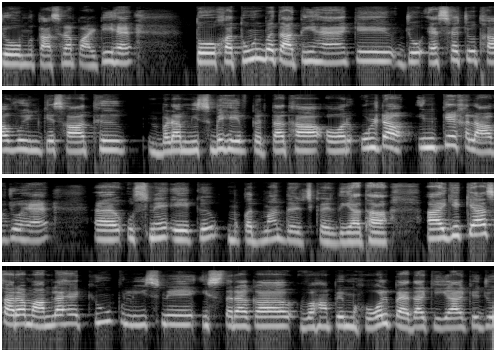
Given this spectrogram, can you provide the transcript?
جو متاثرہ پارٹی ہے، تو خاتون بتاتی ہیں کہ جو ایس ایچ او تھا وہ ان کے ساتھ بڑا مس بیہیو کرتا تھا اور الٹا ان کے خلاف جو ہے اس نے ایک مقدمہ درج کر دیا تھا۔ یہ کیا سارا معاملہ ہے؟ کیوں پولیس نے اس طرح کا وہاں پہ ماحول پیدا کیا کہ جو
